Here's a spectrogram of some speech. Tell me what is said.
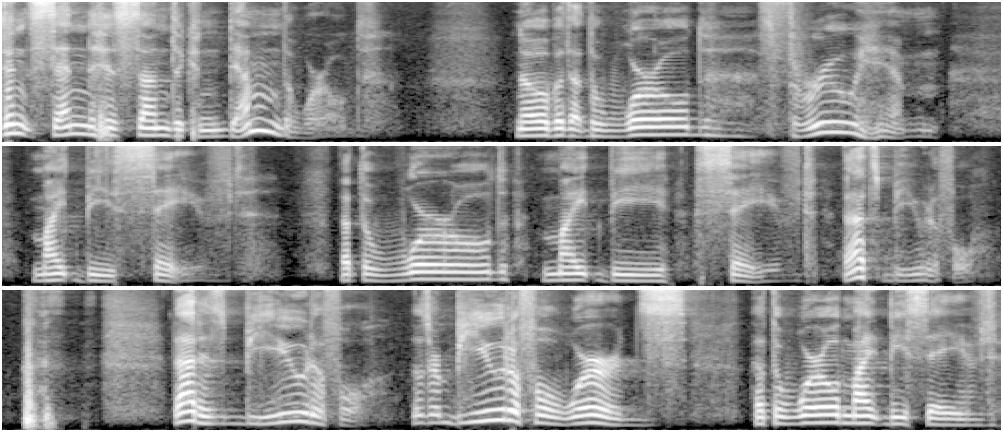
didn't send his Son to condemn the world. No, but that the world through him might be saved. That the world might be saved. That's beautiful. that is beautiful. Those are beautiful words that the world might be saved.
